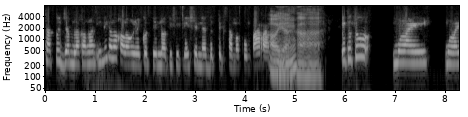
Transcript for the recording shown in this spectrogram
satu jam belakangan ini kalau kalau ngikutin notificationnya detik sama kumparan, Oh iya. Hmm. Itu tuh mulai mulai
